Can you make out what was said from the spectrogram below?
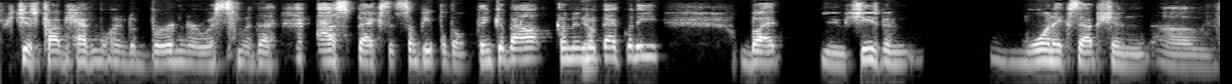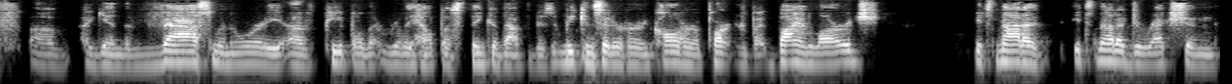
just probably haven't wanted to burden her with some of the aspects that some people don't think about coming yep. with equity. But you know, she's been one exception of, of again the vast minority of people that really help us think about the business. We consider her and call her a partner, but by and large, it's not a it's not a direction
